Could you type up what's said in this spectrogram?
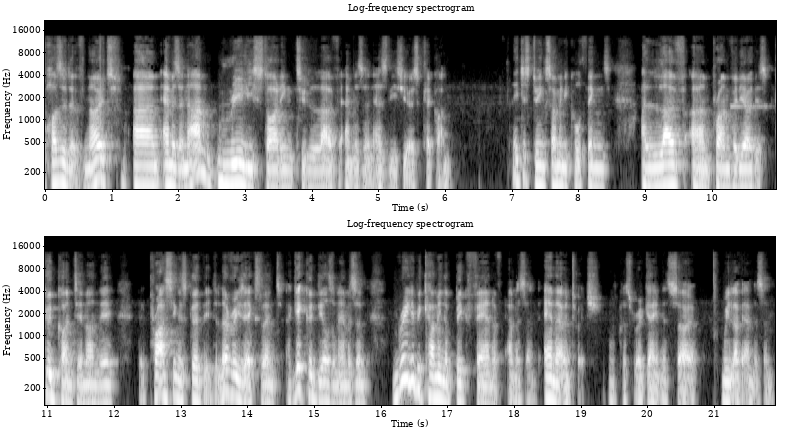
positive note, um, Amazon. I'm really starting to love Amazon as these years click on. They're just doing so many cool things. I love um, Prime Video. There's good content on there. Their pricing is good. Their delivery is excellent. I get good deals on Amazon. I'm really becoming a big fan of Amazon and their own Twitch because we're gamers, so we love Amazon.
